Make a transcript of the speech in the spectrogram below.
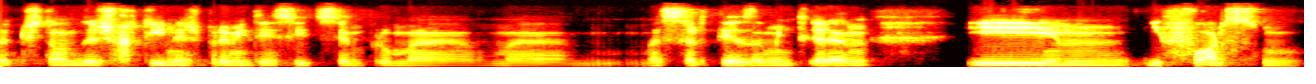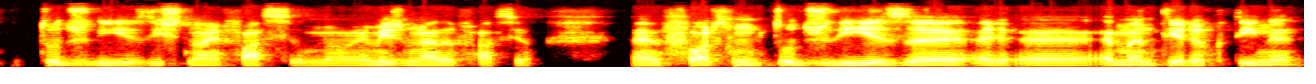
a questão das rotinas para mim tem sido sempre uma, uma, uma certeza muito grande e, e forço-me todos os dias, isto não é fácil, não é mesmo nada fácil, uh, forço-me todos os dias a, a, a manter a rotina,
